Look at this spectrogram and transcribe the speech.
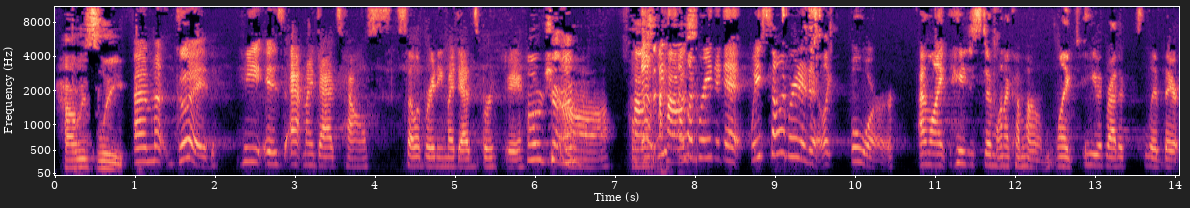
how is Lee? Um, good. He is at my dad's house celebrating my dad's birthday. Oh, Jen. No, How's, we how's, celebrated it. We celebrated it like four. I'm like, he just didn't want to come home. Like, he would rather live there.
